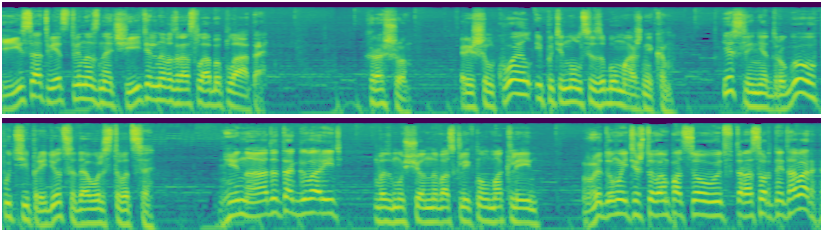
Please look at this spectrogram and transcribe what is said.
И, соответственно, значительно возросла бы плата. Хорошо, решил Куайл и потянулся за бумажником. Если нет другого пути, придется довольствоваться. «Не надо так говорить!» – возмущенно воскликнул Маклейн. «Вы думаете, что вам подсовывают второсортный товар?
